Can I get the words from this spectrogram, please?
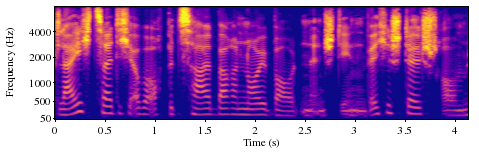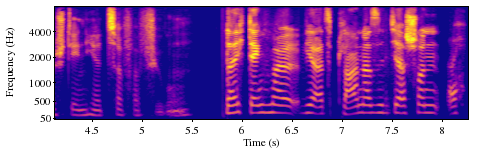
gleichzeitig aber auch bezahlbare Neubauten entstehen? Welche Stellschrauben stehen hier zur Verfügung? Na, ich denke mal, wir als Planer sind ja schon auch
